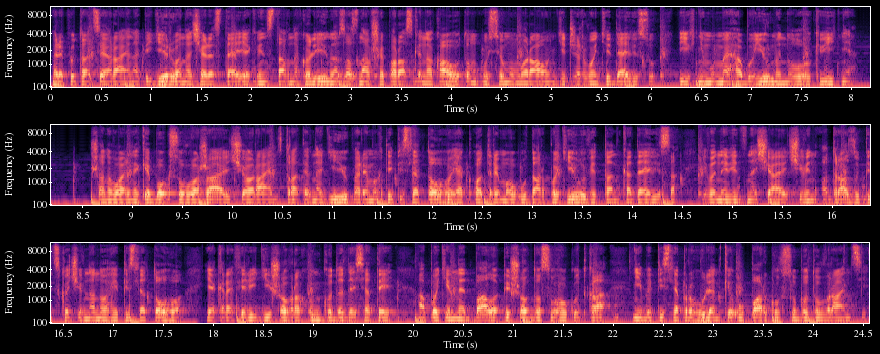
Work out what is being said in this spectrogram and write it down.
Репутація Райана підірвана через те, як він став на коліно, зазнавши поразки нокаутом у сьомому раунді Джервонті Девісу в їхньому мегабою минулого квітня. Шанувальники боксу вважають, що Райан втратив надію перемогти після того, як отримав удар по тілу від танка Девіса, і вони відзначають, що він одразу підскочив на ноги після того, як рефері дійшов рахунку до 10, а потім недбало пішов до свого кутка, ніби після прогулянки у парку в суботу вранці.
